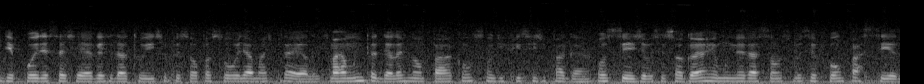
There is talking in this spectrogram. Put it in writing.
depois dessas regras da Twitch o pessoal passou a olhar mais para elas. Mas muitas delas não pagam, são difíceis de pagar. Ou seja, você só ganha remuneração se você for um parceiro.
